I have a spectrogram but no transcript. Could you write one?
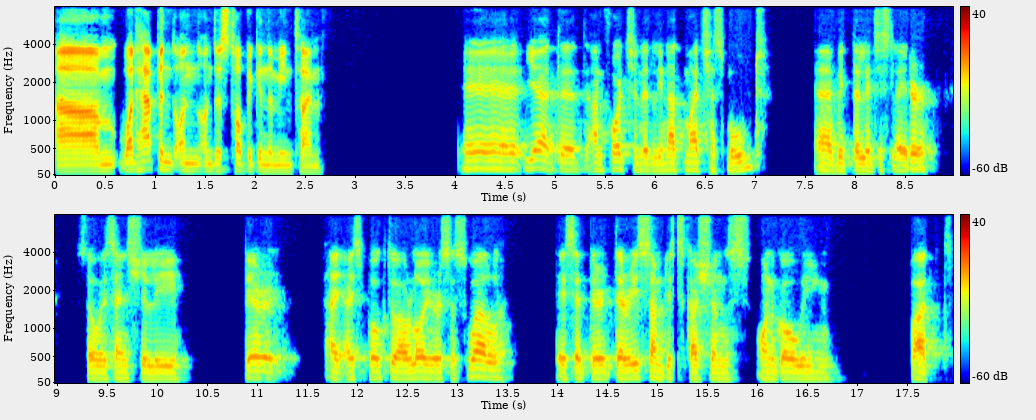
um, what happened on on this topic in the meantime? Uh, yeah, the, unfortunately, not much has moved uh, with the legislator. So essentially, there I, I spoke to our lawyers as well. They said there there is some discussions ongoing, but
